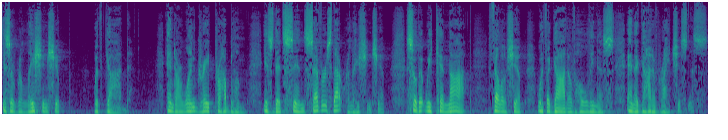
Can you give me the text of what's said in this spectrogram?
is a relationship with God. And our one great problem is that sin severs that relationship so that we cannot fellowship with a God of holiness and a God of righteousness.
